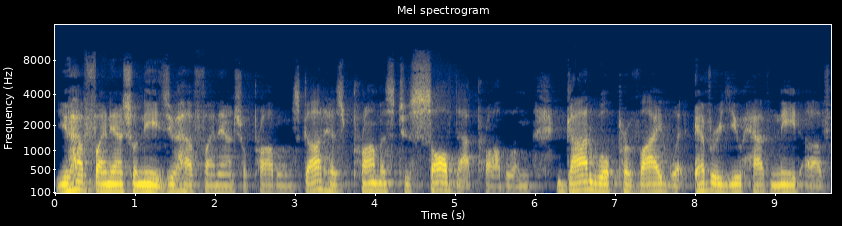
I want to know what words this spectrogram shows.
you have financial needs, you have financial problems. God has promised to solve that problem. God will provide whatever you have need of.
